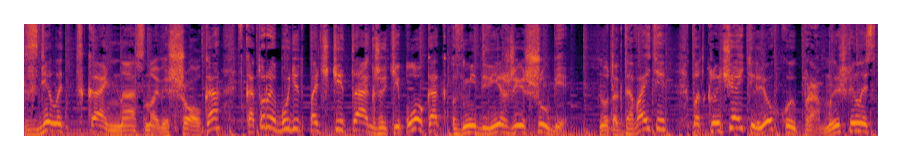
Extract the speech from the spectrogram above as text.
сделать ткань на основе шелка, в которой будет почти так же тепло, как в медвежьей шубе. Ну так давайте, подключайте легкую промышленность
